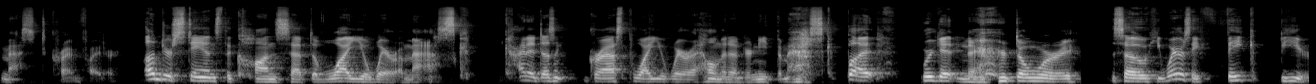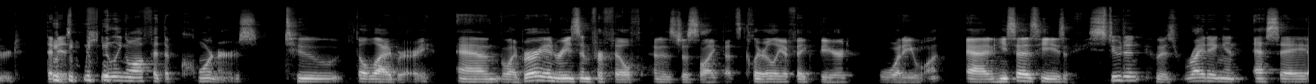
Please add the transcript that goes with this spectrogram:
masked crime fighter. Understands the concept of why you wear a mask. Kind of doesn't grasp why you wear a helmet underneath the mask, but we're getting there. Don't worry. So he wears a fake beard that is peeling off at the corners to the library. And the librarian reads him for filth and is just like, that's clearly a fake beard. What do you want? And he says he's a student who is writing an essay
